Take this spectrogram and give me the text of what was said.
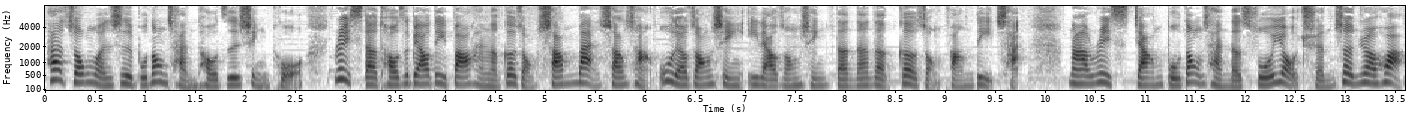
它的中文是不动产投资信托。REITs 的投资标的包含了各种商办、商场、物流中心、医疗中心等等等各种房地产。那 REITs 将不动产的所有权证券化，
